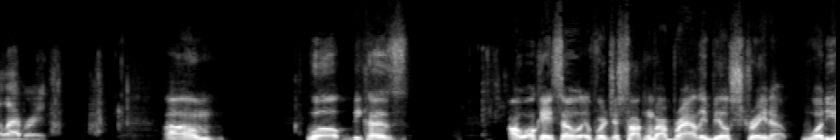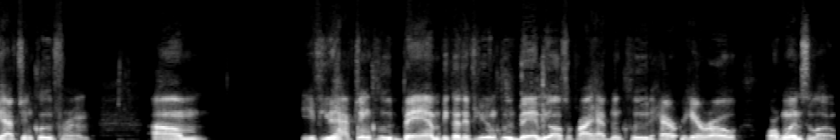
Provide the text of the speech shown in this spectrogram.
Elaborate. Um, well, because oh, okay. So if we're just talking about Bradley Beal straight up, what do you have to include for him? Um, if you have to include Bam, because if you include Bam, you also probably have to include Herro or Winslow.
